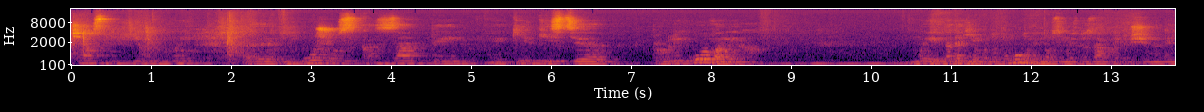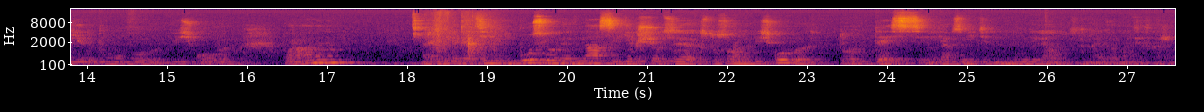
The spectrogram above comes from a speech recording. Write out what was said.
Учасників ми е, можу сказати е, кількість е, пролікованих. Ми надаємо допомогу, відносимось до закладу, що надає допомогу військовим пораненим. Реабілітаційні послуги в нас, якщо це стосовно військових, то десь я в звіті не виділяла така інформація, скажімо.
